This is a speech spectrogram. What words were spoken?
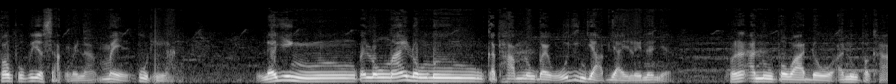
เพราะพระพุทธศักดิ์ไว้แล้วไม่พูดร้ายแล้วยิ่งไปลงไม้ลงมือกระทำลงไปโอ้ยิ่งหยาบใหญ่เลยนะเนี่ย เพราะนั้นอนุปวาโด อนุปคา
